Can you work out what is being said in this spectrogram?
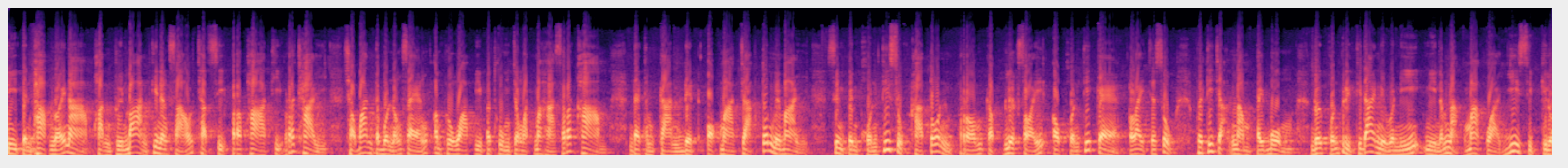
นี่เป็นภาพน้อยนาพันพื้นบ้านที่นางสาวฉัตรศิประภาธิรชัย ชาวบ้านตำบลหนองแสงอำเภอวาปีปทุมจังหวัดมหาสารคาม ได้ทำการเด็ดออกมาจากต้นใหม่ๆ ซึ่งเป็นผลที่สุกขาต้นพร้อมกับเลือกสอยเอาผลที่แก่ใกล้จะสุกเพื่อที่จะนำไปบ่ม โดยผลผลิตที่ได้ในวันนี้มีน้ำหนักมากกว่า 20 กิโล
